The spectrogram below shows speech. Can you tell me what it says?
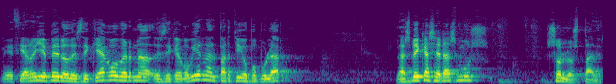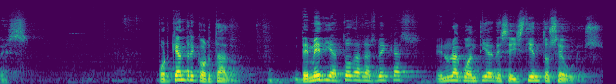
me decían, oye Pedro, desde que, ha gobernado, desde que gobierna el Partido Popular, las becas Erasmus son los padres porque han recortado de media todas las becas en una cuantía de 600 euros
